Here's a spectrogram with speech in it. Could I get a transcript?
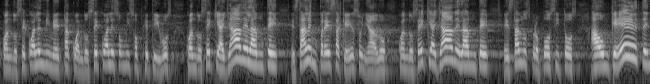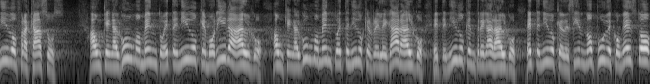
cuando sé cuál es mi meta, cuando sé cuáles son mis objetivos, cuando sé que allá adelante está la empresa que he soñado, cuando sé que allá adelante están los propósitos, aunque he tenido fracasos, aunque en algún momento he tenido que morir a algo, aunque en algún momento he tenido que relegar algo, he tenido que entregar algo, he tenido que decir no pude con esto,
